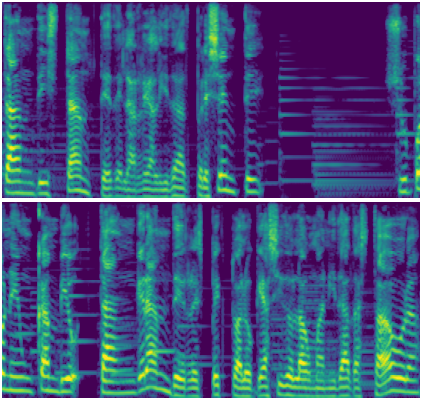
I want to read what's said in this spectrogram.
tan distante de la realidad presente, supone un cambio tan grande respecto a lo que ha sido la humanidad hasta ahora,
